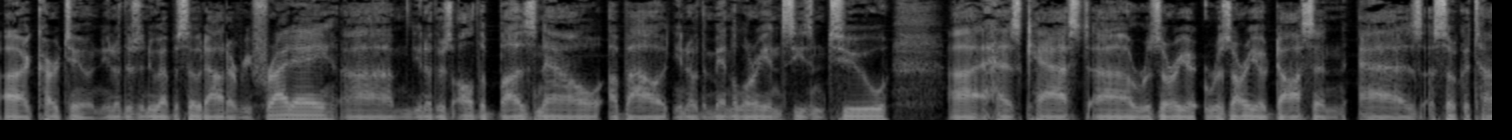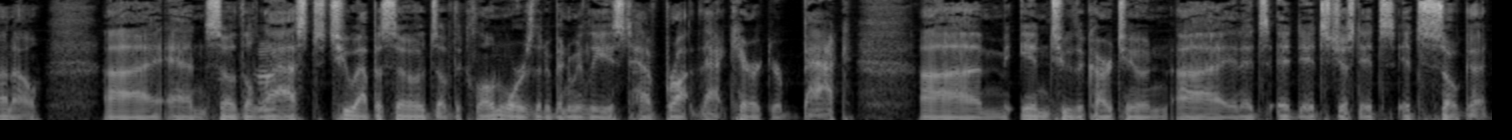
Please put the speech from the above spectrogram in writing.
uh, cartoon. You know, there's a new episode out every Friday. Um, you know, there's all the buzz now about, you know, the Mandalorian season two, uh, has cast, uh, Rosario, Rosario Dawson as Ahsoka Tano. Uh, and so the last two episodes of the Clone Wars that have been released have brought that character back, um, into the cartoon. Uh, and it's, it, it's just, it's, it's so good.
